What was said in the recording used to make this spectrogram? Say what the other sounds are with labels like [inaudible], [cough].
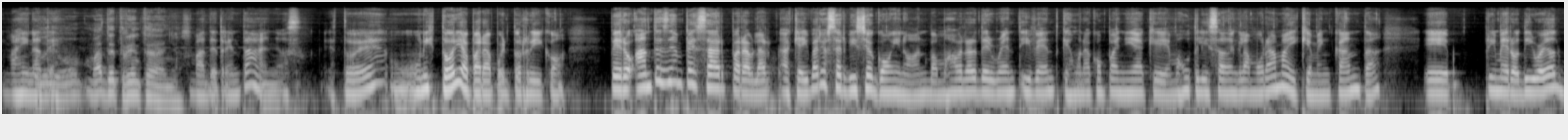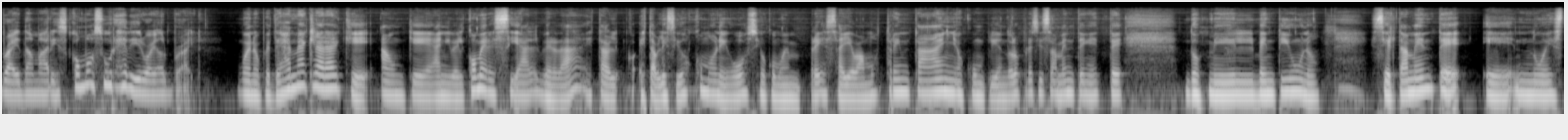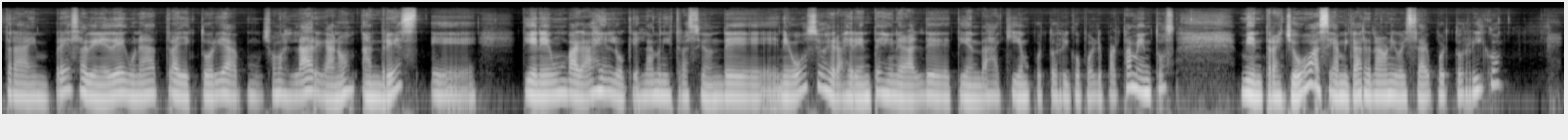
Imagínate. más de 30 años. Más de 30 años. Esto es una historia para Puerto Rico. Pero antes de empezar, para hablar, aquí hay varios servicios going on. Vamos a hablar de Rent Event, que es una compañía que hemos utilizado en Glamorama y que me encanta. Eh, primero, The Royal Bride, Damaris. ¿Cómo surge The Royal Bride? Bueno, pues déjame aclarar que aunque a nivel comercial, ¿verdad? establecidos como negocio, como empresa, llevamos 30 años cumpliéndolos precisamente en este 2021, ciertamente eh, nuestra empresa viene de una trayectoria mucho más larga, ¿no? Andrés eh, tiene un bagaje en lo que es la administración de negocios, era gerente general de tiendas aquí en Puerto Rico por departamentos, mientras yo hacía mi carrera en la Universidad de Puerto Rico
